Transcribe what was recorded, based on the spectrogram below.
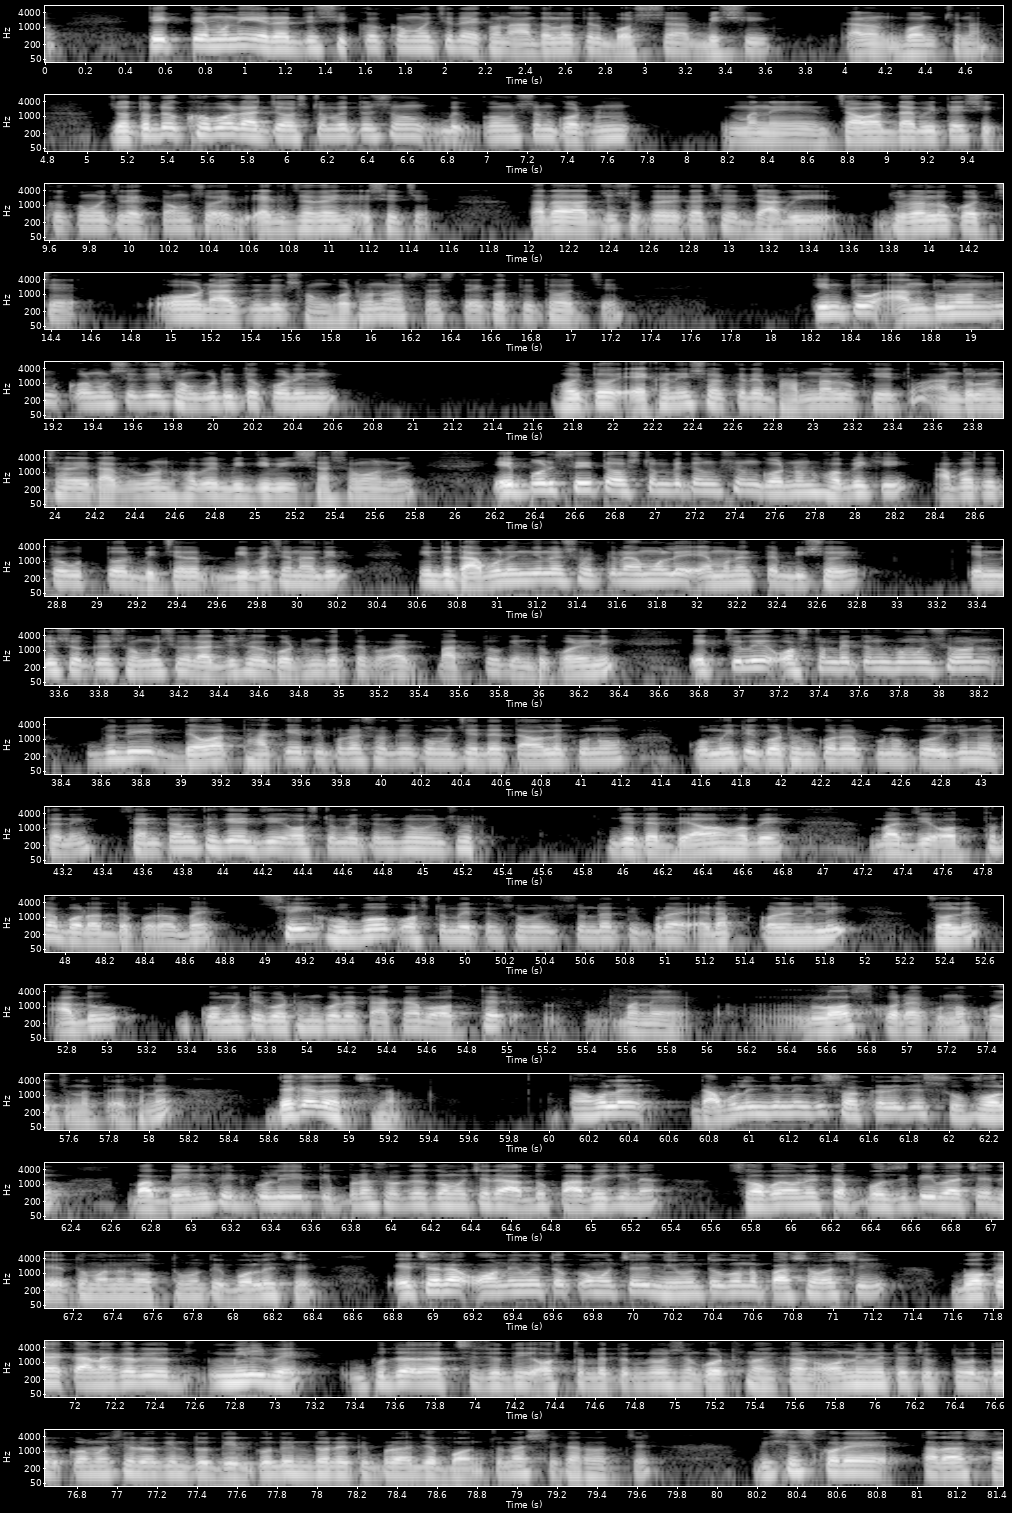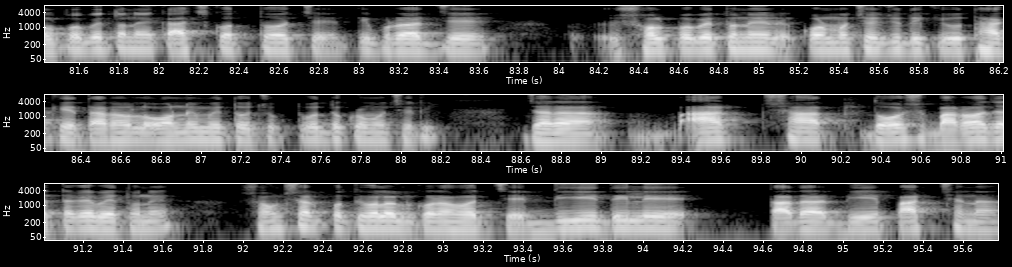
ঠিক তেমনি রাজ্যে শিক্ষক কর্মচারীরা এখন আদালতের বর্ষা বেশি, কারণ বঞ্চনা। যতটুকু খবর রাজ্যে অষ্টম বেতন কমিশন গঠন মানে চাওয়ার দাবিতে শিক্ষক কর্মচারীর একটা অংশ এক জায়গায় এসেছে। তারা রাজ্য সরকারের কাছে দাবি জোরালো করছে ও রাজনৈতিক সংগঠনও আস্তে আস্তে একত্রিত হচ্ছে। কিন্তু আন্দোলন কর্মসূচি সংগঠিত করেনি। হয়তো এখানেই সরকারের ভাবনা লুকিয়ে তো আন্দোলন ছাড়া এই দাবি পূরণ হবে বিজেপির শাসনামলে। এই পরিস্থিতিতে অষ্টম বেতন কমিশন গঠন হবে কি? আপাতত উত্তর বিচার বিবেচনাধীন। কিন্তু ডাবল ইঞ্জিনের সরকারের আমলে এমন একটা বিষয় কেন্দ্রীয় সরকারের সঙ্গে সঙ্গে রাজ্য সরকার গঠন করতে পার- পারতো কিন্তু করেনি। অ্যাকচুয়ালি অষ্টম বেতন কমিশন যদি দেওয়ার থাকে ত্রিপুরা সরকার কমিটিদের তাহলে কোনো কমিটি গঠন করার কোনো প্রয়োজনীয়তা নেই। সেন্ট্রাল থেকে যে অষ্টম বেতন কমিশন যেটা দেওয়া হবে বা যে অর্থটা বরাদ্দ করা হবে, সেই হুবহু অষ্টম বেতন কমিশনটা ত্রিপুরা অ্যাডাপ্ট করে নিলেই চলে। আদৌ কমিটি গঠন করে টাকা বা অর্থের মানে লস করার কোনো প্রয়োজনীয়তা এখানে দেখা যাচ্ছে না। তাহলে ডাবল ইঞ্জিনের যে সরকারি যে সুফল বা বেনিফিটগুলি ত্রিপুরা সরকারি কর্মচারী আদৌ পাবে কি না সবাই অনেকটা পজিটিভ আছে, যেহেতু মাননীয় অর্থমন্ত্রী বলেছে। এছাড়া অনিয়মিত কর্মচারী নিয়মিত কোনো পাশাপাশি বকেয়া কানাকারিও মিলবে। বোঝা যাচ্ছে যদি অষ্টম বেতন কমিশন গঠন হয়, কারণ অনিয়মিত চুক্তিবদ্ধ কর্মচারীও কিন্তু দীর্ঘদিন ধরে ত্রিপুরা রাজ্যে বঞ্চনার শিকার হচ্ছে। বিশেষ করে তারা স্বল্প বেতনে কাজ করতে হচ্ছে। ত্রিপুরা রাজ্যে স্বল্প বেতনের কর্মচারী যদি কেউ থাকে, তারা হলো অনিয়মিত চুক্তিবদ্ধ কর্মচারী, যারা আট, সাত, দশ, বারো হাজার টাকা বেতনে সংসার প্রতিপালন করা হচ্ছে। ডিএ দিলে তারা ডিএ পাচ্ছে না।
